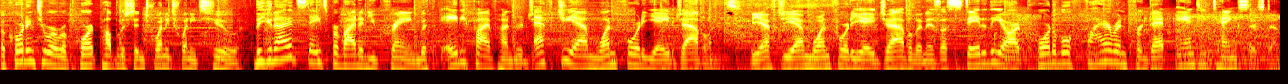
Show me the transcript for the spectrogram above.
According to a report published in 2022, the United States provided Ukraine with 8,500 FGM-148 Javelins. The FGM-148 Javelin is a state-of-the-art portable fire-and-forget anti-tank system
